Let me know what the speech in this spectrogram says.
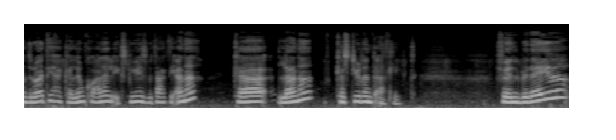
دلوقتي هكلمكم على ال experience بتاعتي أنا كلانا ك student athlete في البداية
